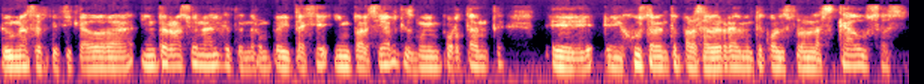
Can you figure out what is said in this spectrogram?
de una certificadora internacional que tendrá un peritaje imparcial, que es muy importante, justamente para saber realmente cuáles fueron las causas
